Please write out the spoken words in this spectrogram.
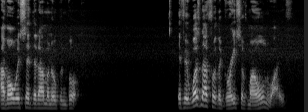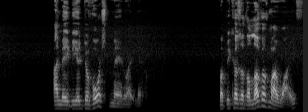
I've always said that I'm an open book. If it was not for the grace of my own wife, I may be a divorced man right now. But because of the love of my wife,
